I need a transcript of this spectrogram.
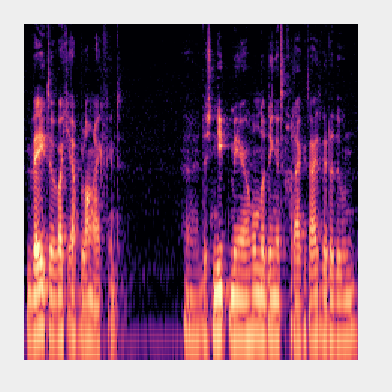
weten wat je echt belangrijk vindt. Eh, dus niet meer honderd dingen tegelijkertijd willen doen.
